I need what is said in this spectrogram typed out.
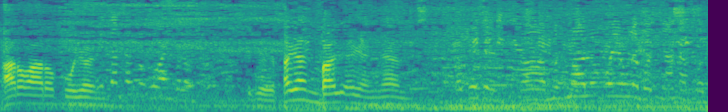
araw-araw po yun. Sir, kukuhan ko lang. Sige. Ayan, bali, ayan yan. Okay sir, ah, mas malo po yung labas niya tapos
